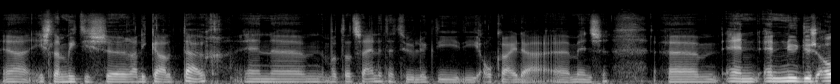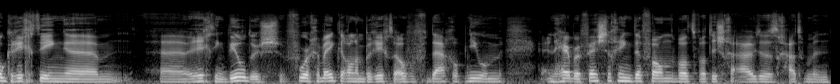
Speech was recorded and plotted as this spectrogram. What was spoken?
ja, islamitisch radicale tuig. En ehm, wat dat zijn het natuurlijk, die, die Al-Qaeda eh, mensen. Ehm, en, en nu dus ook richting... eh, richting Wilders. Vorige week er al een bericht over. Vandaag opnieuw een, een herbevestiging daarvan. Wat, wat is geuit. Dat het gaat om een,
